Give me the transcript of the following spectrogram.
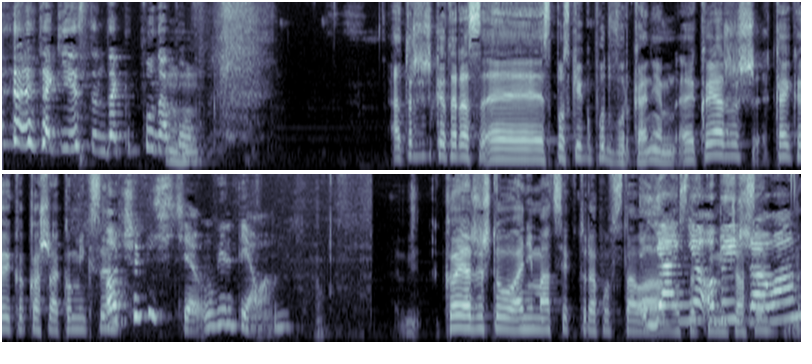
Taki jestem tak pół na pół. -hmm. A troszeczkę teraz e, z polskiego podwórka, nie wiem, e, kojarzysz Kajko i Kokosza komiksy? Oczywiście, uwielbiałam. Kojarzysz tą animację, która powstała Ja nie obejrzałam,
